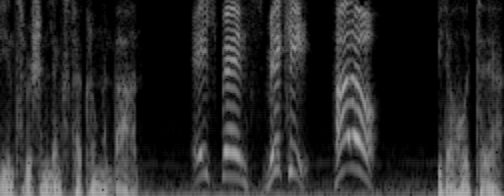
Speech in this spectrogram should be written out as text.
die inzwischen längst verklungen waren. Ich bin's, Mickey! Hallo! wiederholte er,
